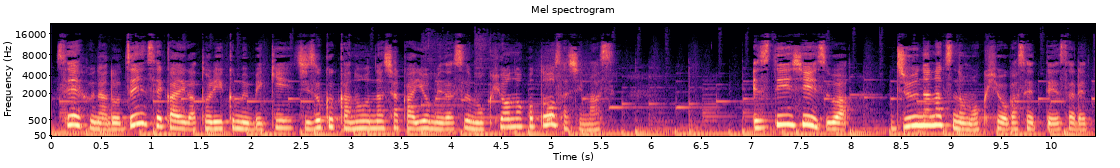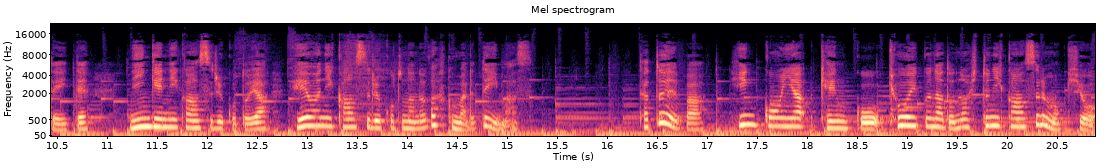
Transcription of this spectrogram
政府など全世界が取り組むべき持続可能な社会を目指す目標のことを指します。SDGs は17つの目標が設定されていて人間に関することや平和に関することなどが含まれています。例えば貧困や健康教育などの人に関する目標。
